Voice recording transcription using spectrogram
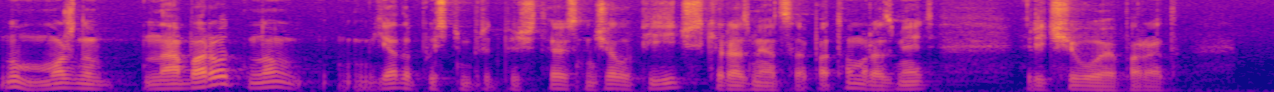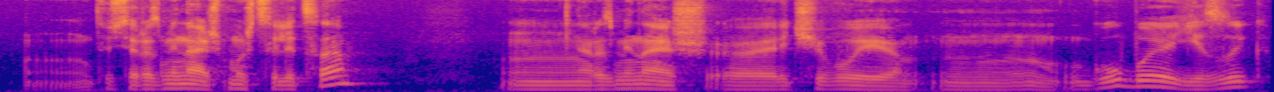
ну, можно наоборот, но я, допустим, предпочитаю сначала физически размяться, а потом размять речевой аппарат. То есть разминаешь мышцы лица, разминаешь э, речевые губы, язык,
